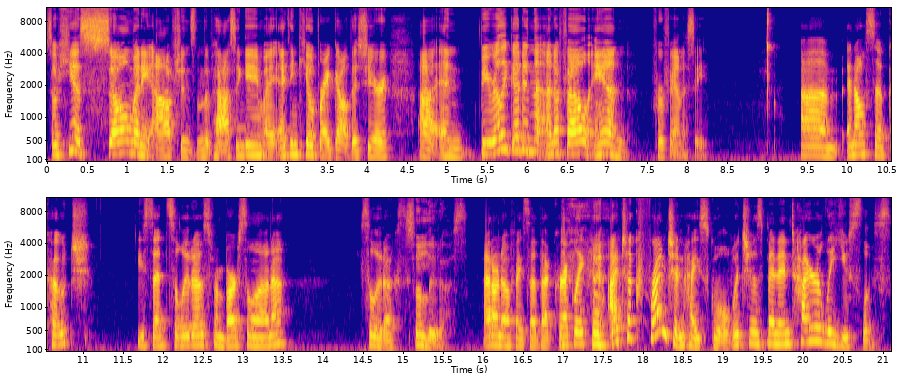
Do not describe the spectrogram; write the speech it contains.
So he has so many options in the passing game. I, I think he'll break out this year uh, and be really good in the NFL and for fantasy. Um, and also, coach, you said saludos from Barcelona. Saludos. Saludos. I don't know if I said that correctly. I took French in high school, which has been entirely useless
